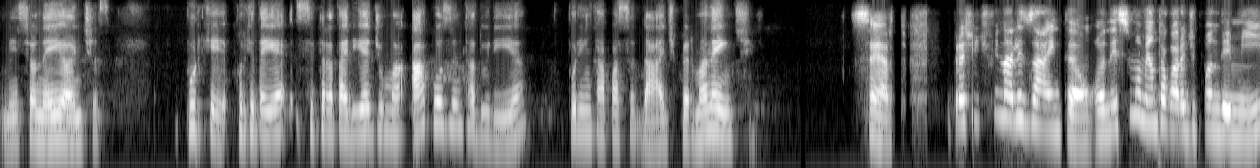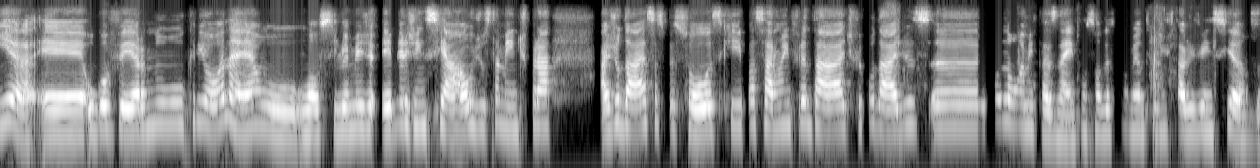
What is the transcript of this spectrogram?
mencionei antes. Por quê? Porque daí é, se trataria de uma aposentadoria por incapacidade permanente. Certo. Para a gente finalizar, então, nesse momento agora de pandemia, é, o governo criou né, o, o auxílio emergencial justamente para ajudar essas pessoas que passaram a enfrentar dificuldades uh, econômicas, né, em função desse momento que a gente está vivenciando.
